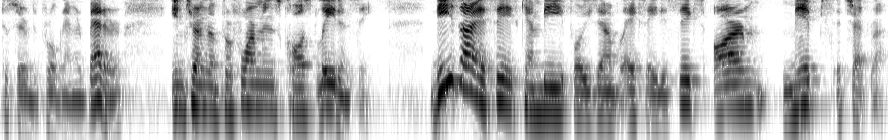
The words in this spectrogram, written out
to serve the programmer better in terms of performance, cost, latency. These ISAs can be, for example, x86, ARM, MIPS, etc.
